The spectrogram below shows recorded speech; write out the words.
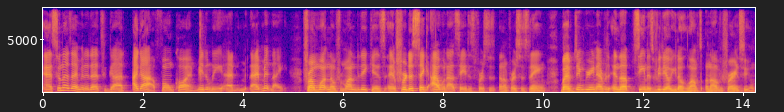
as soon as I admitted that to God, I got a phone call immediately at at midnight from one no from one of the deacons. And for this sake, I will not say this person's uh, person's name. But if Jim Green ever end up seeing this video, you know who I'm, you know, referring to.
